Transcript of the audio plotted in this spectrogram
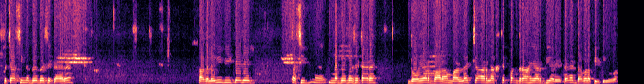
85 90 ਪੈਸੇ ਟਾਇਰ ਹੈ। ਅਗਲੇ ਵੀ 20 ਕੇ ਦੇ 80 90 ਪੈਸੇ ਟਾਇਰ ਹੈ। 2012 ਮਾਡਲ ਹੈ 4 ਲੱਖ ਤੇ 15000 ਰੁਪਏ ਰੇਟ ਹੈ ਡਬਲ ਪੀਟੀਓ ਆ।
